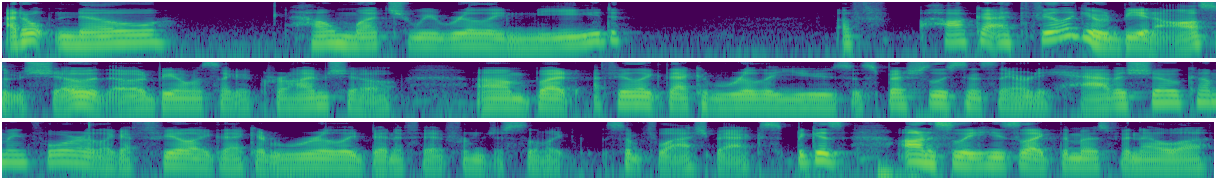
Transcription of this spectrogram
I don't know how much we really need of Hawkeye. I feel like it would be an awesome show though. It'd be almost like a crime show. Um, but I feel like that could really use, especially since they already have a show coming for. Like I feel like that could really benefit from just some like some flashbacks because honestly, he's like the most vanilla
